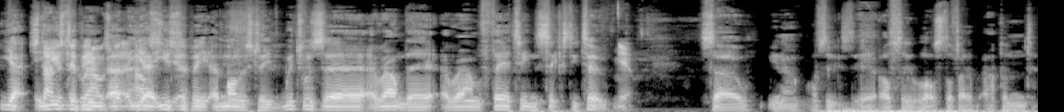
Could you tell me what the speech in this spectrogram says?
Yeah, it used to be. Uh, yeah, house- it used yeah. to be a monastery, which was uh, around there around 1362. Yeah. So you know, obviously, obviously, a lot of stuff happened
